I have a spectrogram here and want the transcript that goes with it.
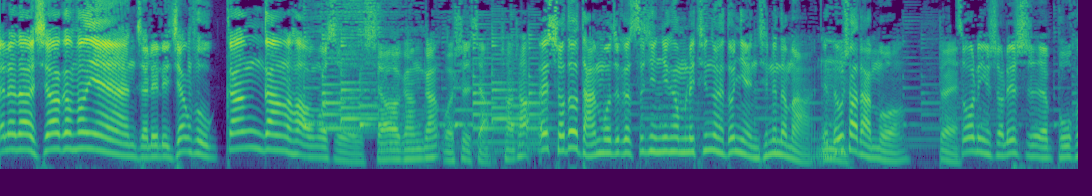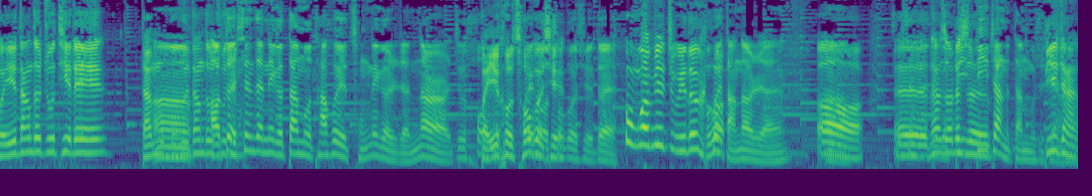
欢迎来到小刚方言，这里的江湖刚刚好，我是小刚刚。我是小超超。哎，说到弹幕这个事情，你看我们的听众还多年轻的的嘛，你都刷弹幕。对，左琳说的是不会当到主体的。弹幕不会当哦，对，现在那个弹幕它会从那个人那儿就背后戳过去，戳过去，对，我没注意都，不会挡到人。哦，呃，他说的是 B 站的弹幕是 B 站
